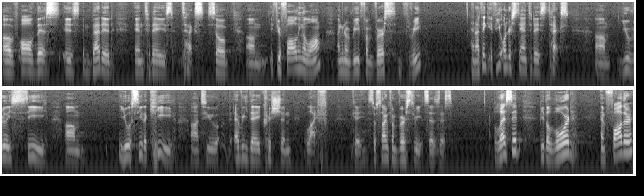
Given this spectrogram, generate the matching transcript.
of all this is embedded in today's text. So, um, if you're following along, I'm going to read from verse 3. And I think if you understand today's text, um, you really see, um, you will see the key uh, to the everyday Christian life. Okay, so starting from verse 3, it says this Blessed be the Lord and Father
